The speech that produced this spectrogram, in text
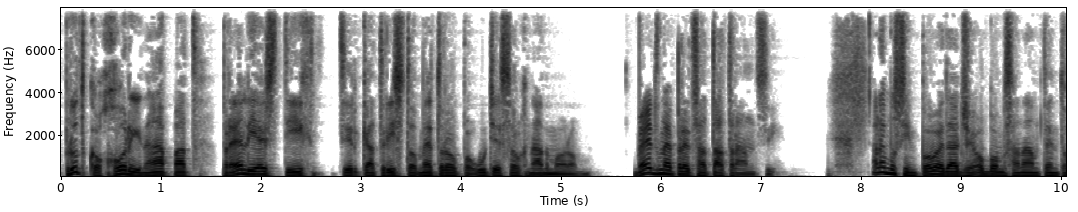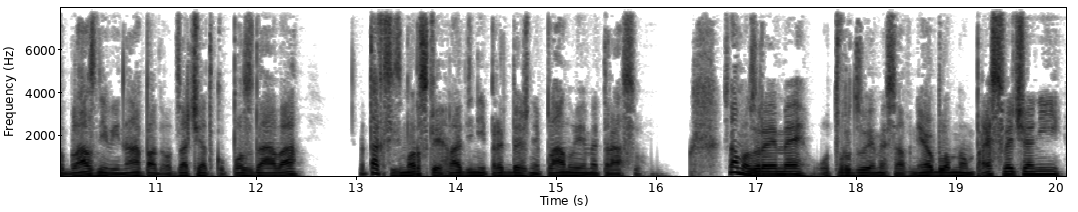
prudko chorý nápad preliesť tých cirka 300 metrov po útesoch nad morom. Veď sme predsa Tatranci. Ale musím povedať, že obom sa nám tento bláznivý nápad od začiatku pozdáva a tak si z morskej hladiny predbežne plánujeme trasu. Samozrejme, utvrdzujeme sa v neoblomnom presvedčení,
